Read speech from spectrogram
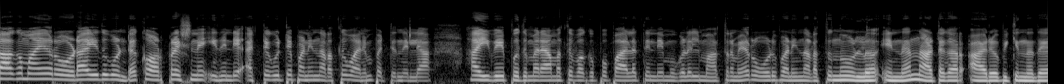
ഭാഗമായ റോഡായതുകൊണ്ട് കോർപ്പറേഷന് ഇതിന്റെ അറ്റകുറ്റപ്പണി നടത്തുവാനും പറ്റുന്നില്ല. ഹൈവേ പൊതുമരാമത്ത് വകുപ്പ് പാലത്തിന്റെ മുകളിൽ മാത്രമേ റോഡ് പണി നടത്തുന്നുള്ളൂ എന്ന് നാട്ടുകാർ ആരോപിക്കുന്നത്.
